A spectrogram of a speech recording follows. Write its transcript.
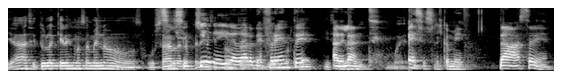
Ya, si tú la quieres más o menos usar si se quiere ir a dar de frente, adelante. Ese es el camino. No, está bien.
